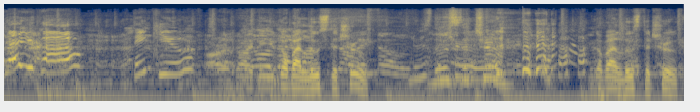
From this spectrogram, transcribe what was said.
There you go. Thank you. Like, you go by Loose the Truth. Lose, Lose the the truth. You go by Loose the Truth.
